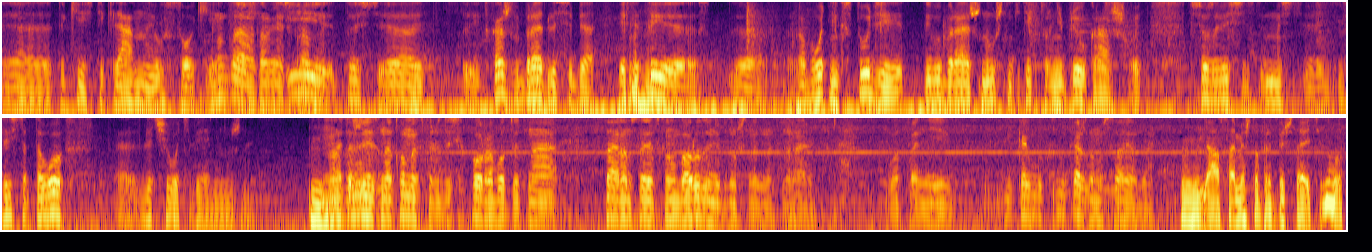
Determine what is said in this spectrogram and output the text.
э, такие стеклянные, высокие. Ну да, в этом есть И, правда. то есть, э, и каждый выбирает для себя. Если ты э, э, работник студии, ты выбираешь наушники, те, которые не приукрашивают. Все зависит, зависит от того, э, для чего тебе они нужны. У нас Поэтому- даже есть знакомые, которые до сих пор работают на старом советском оборудовании, потому что им это нравится. Вот они, как бы ну, каждому свое, да. А сами что предпочитаете? Ну, вот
